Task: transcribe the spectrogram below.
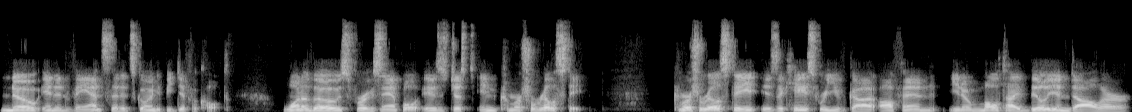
know in advance that it's going to be difficult. One of those, for example, is just in commercial real estate. Commercial real estate is a case where you've got often, you know, multi-billion dollar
